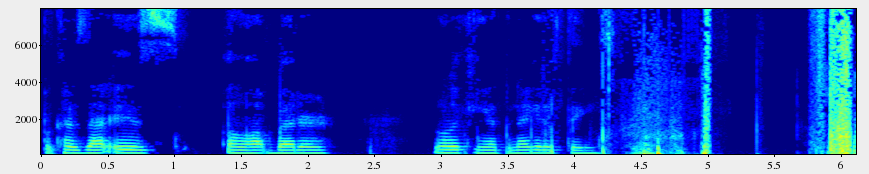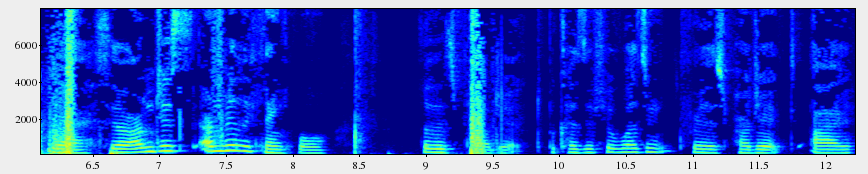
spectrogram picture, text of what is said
because that is a lot better than looking at the negative things. Yeah, so I'm just I'm really thankful for this project because if it wasn't for this project, I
